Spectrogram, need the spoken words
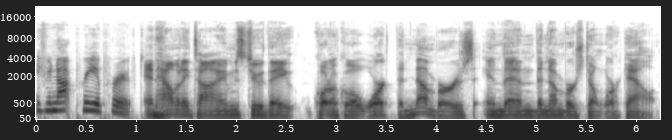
if you're not pre approved. And how many times do they quote unquote work the numbers and then the numbers don't work out?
